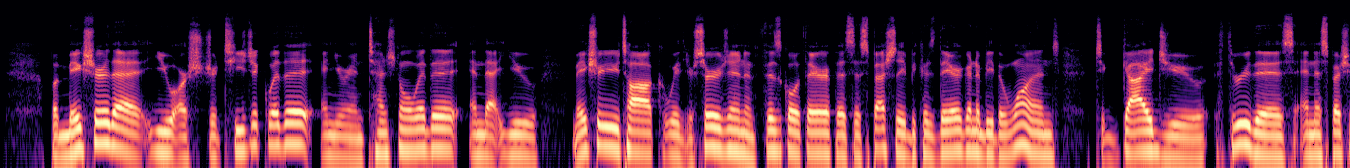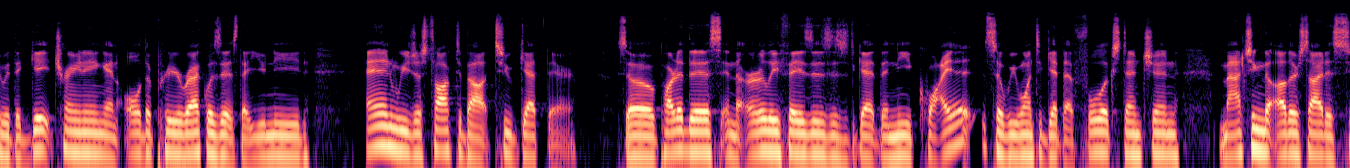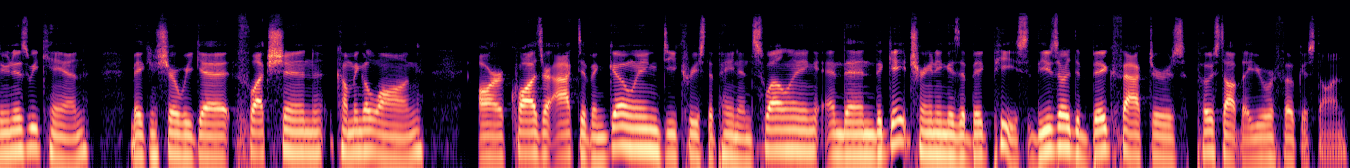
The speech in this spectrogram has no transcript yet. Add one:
But make sure that you are strategic with it and you're intentional with it and that you make sure you talk with your surgeon and physical therapist, especially because they are going to be the ones to guide you through this. And especially with the gait training and all the prerequisites that you need. And we just talked about to get there. So part of this in the early phases is to get the knee quiet. So we want to get that full extension, matching the other side as soon as we can, making sure we get flexion coming along. Our quads are active and going, decrease the pain and swelling, and then the gait training is a big piece. These are the big factors post op that you were focused on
